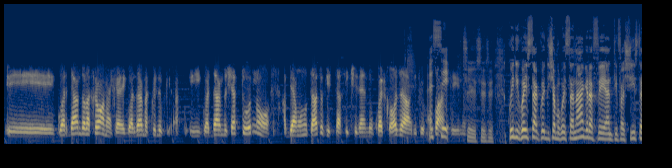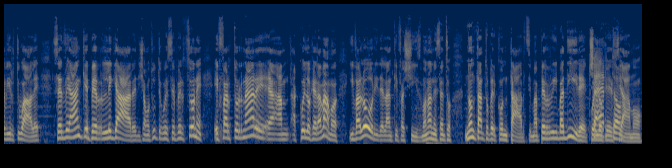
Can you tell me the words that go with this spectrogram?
eh, guardando la cronaca e guardando a quello che- a- e guardandoci attorno abbiamo notato che sta succedendo qualcosa di preoccupante. Sì, sì, sì. Quindi questa, que- diciamo, questa anagrafe antifascista virtuale serve anche per legare diciamo, tutte queste persone e far tornare a, a quello che eravamo, i valori dell'antifascismo, no? nel senso non tanto per contarsi, ma per ribadire quello che Certo. siamo.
